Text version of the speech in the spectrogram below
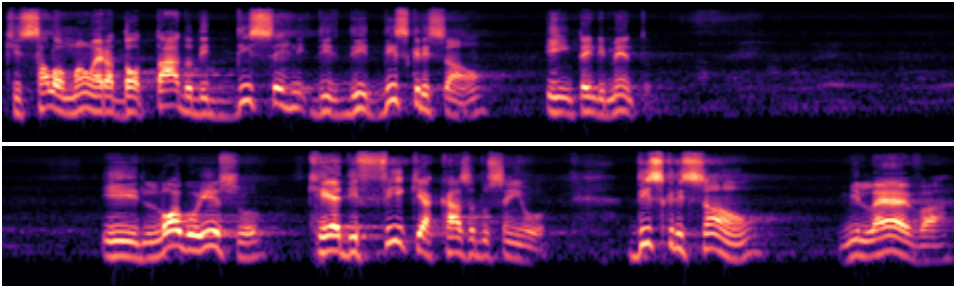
que Salomão era dotado de, discerni, de, de discrição e entendimento. E logo isso, que edifique a casa do Senhor. Discrição me leva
